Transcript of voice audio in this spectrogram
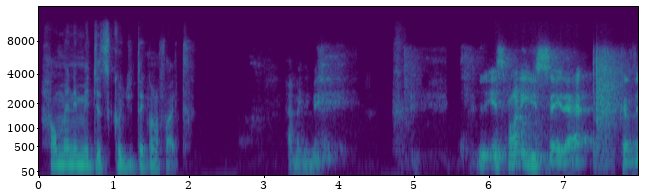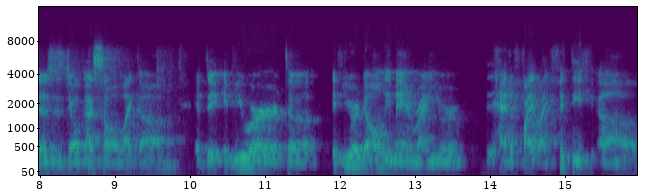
How many midgets could you take on a fight? How many men? it's funny you say that because there's this joke I saw like um, if the if you were to if you were the only man right you were had to fight like 50 uh,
